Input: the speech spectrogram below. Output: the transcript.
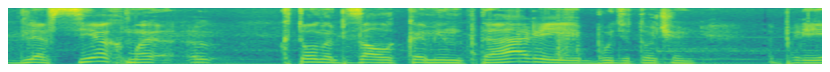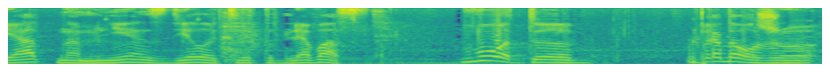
для всех мы, э, кто написал комментарий будет очень приятно мне сделать это для вас. Вот продолжу.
